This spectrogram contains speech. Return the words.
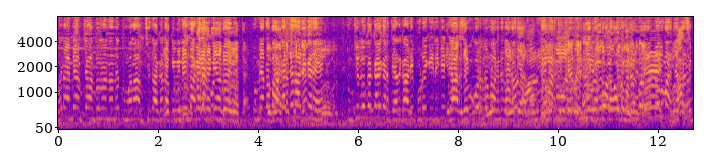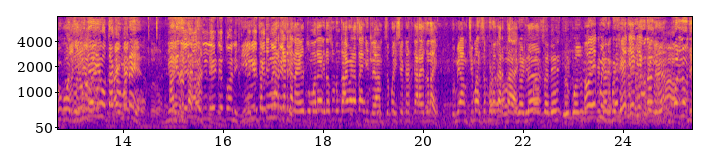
पण आम्ही आमच्या आंदोलनाने तुम्हाला आमची जागा दाखवून तुमची जागा दाखवून देऊ. तुम्ही आता भागातलेच अधिकारी आहे. तुमची लोक काय करतात? गाडी पुढे गेली की त्या आरसी बुक वरनं मागणं झाल्यावर ते मारतात. तुम्ही हे होता कामा नये. आणि दुसरी गोष्ट, कटिंग मार्केट का नाही? तुम्हाला एकदा सोडून दहा वेळा सांगितलं आमचं पैसे कट करायचं नाही. तुम्ही आमची माणसं पुढे करता इथं- हो, एक मिनिट. एक- एक- एक मिनिट. बोललो होते.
